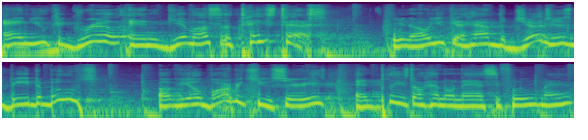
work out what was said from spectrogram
and you could grill and give us a taste test. You know, you could have the judges be the booth of your barbecue series. And please don't have no nasty food, man.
